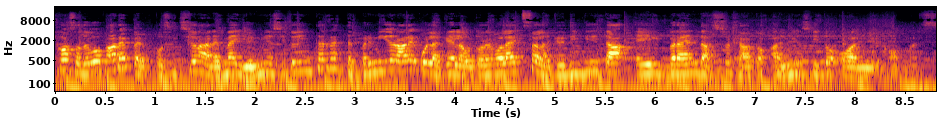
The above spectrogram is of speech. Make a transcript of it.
cosa devo fare per posizionare meglio il mio sito internet e per migliorare quella che è l'autorevolezza, la credibilità e il brand associato al mio sito o al mio e-commerce.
